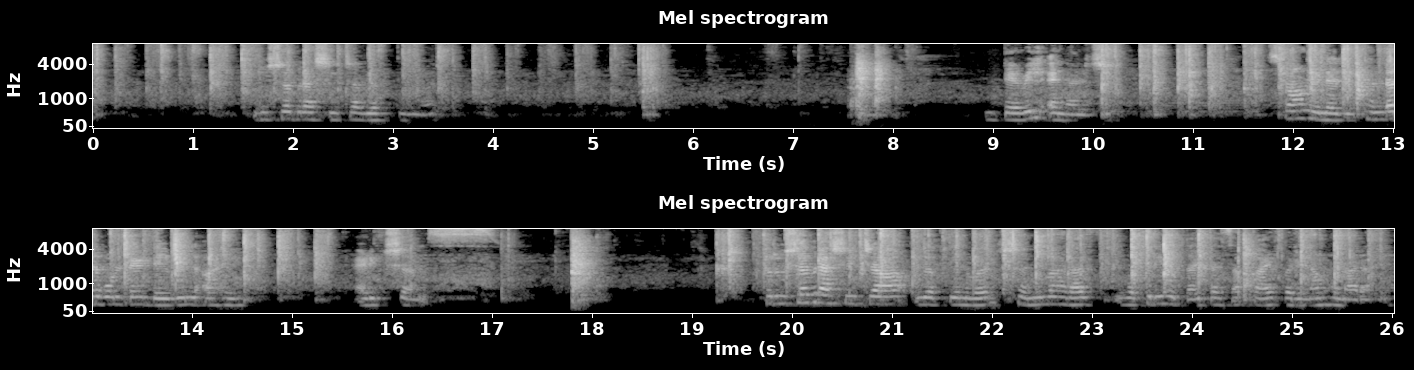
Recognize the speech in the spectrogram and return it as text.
वृषभ राशीच्या व्यक्तींवर. Devil energy strong energy thunder bolted devil आहे. ॲडिक्शन्स वृषभ राशीच्या व्यक्तींवर शनी महाराज वक्री होत आहे त्याचा काय परिणाम होणार आहे?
